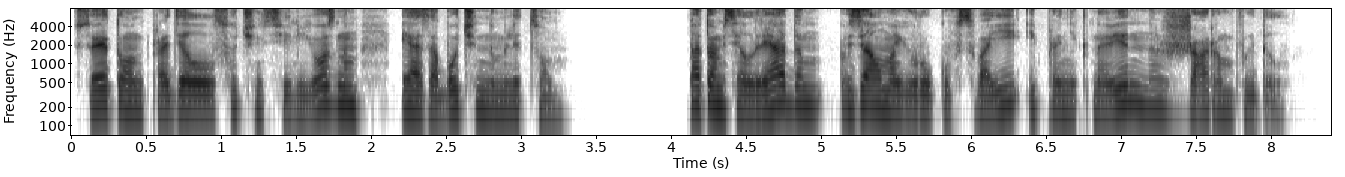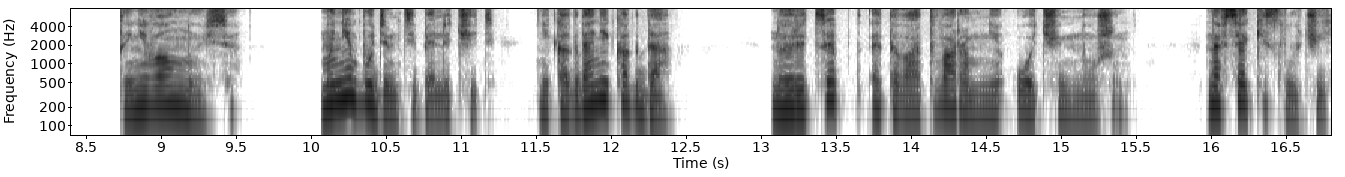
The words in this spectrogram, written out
Все это он проделал с очень серьезным и озабоченным лицом. Потом сел рядом, взял мою руку в свои и проникновенно с жаром выдал. «Ты не волнуйся. Мы не будем тебя лечить. Никогда-никогда. Но рецепт этого отвара мне очень нужен. На всякий случай,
